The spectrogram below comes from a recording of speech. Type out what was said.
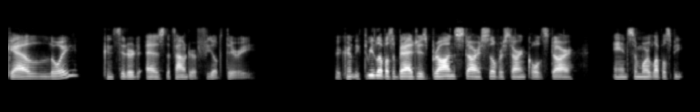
Galois, considered as the founder of field theory. There are currently three levels of badges bronze star, silver star, and gold star. And some more levels be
